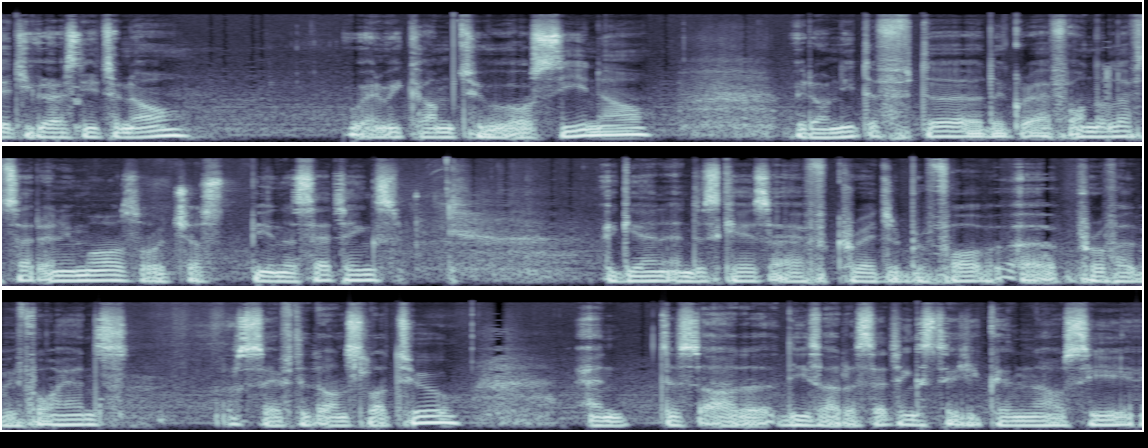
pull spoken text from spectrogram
that you guys need to know when we come to OC now we don't need the, the, the graph on the left side anymore, so just be in the settings. Again, in this case, I have created before, uh, profile beforehand, saved it on slot 2, and this are the, these are the settings that you can now see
